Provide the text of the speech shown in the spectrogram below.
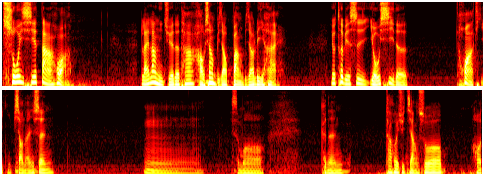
说一些大话，来让你觉得他好像比较棒、比较厉害。又特别是游戏的话题，小男生，嗯，什么可能他会去讲说，哦，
